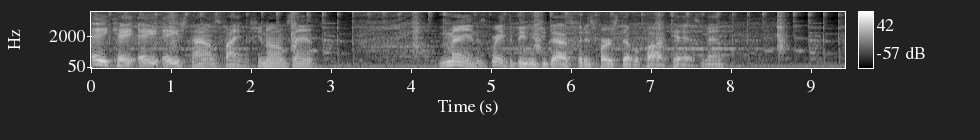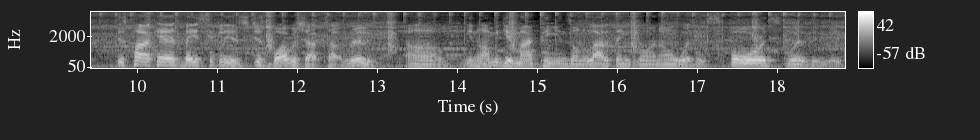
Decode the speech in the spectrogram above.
aka H Town's finest. You know what I'm saying? Man, it's great to be with you guys for this first ever podcast, man this podcast basically is just barbershop talk, really. Um, you know, I'm gonna give my opinions on a lot of things going on, whether it's sports, whether it's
